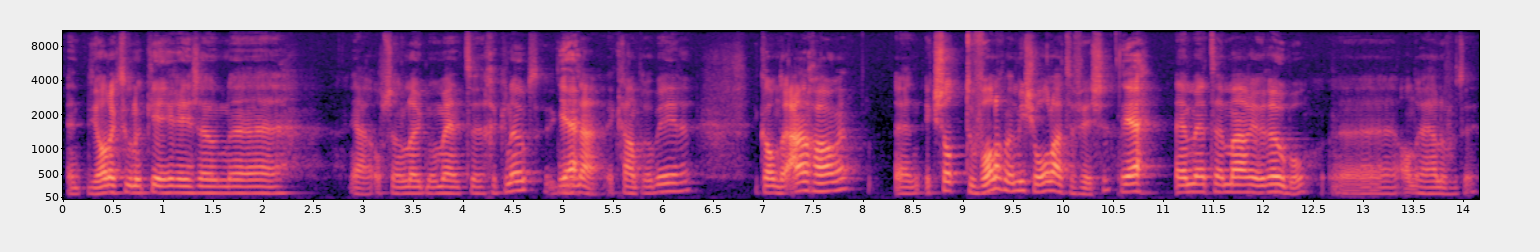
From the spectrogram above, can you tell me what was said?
En die had ik toen een keer in zo'n, eh, ja, op zo'n leuk moment eh, geknoopt. Ik dacht, nou, ik ga hem proberen. Ik hem er aangehangen. En ik zat toevallig met Michel Holla te vissen. ja, En met eh, Mario Robel, eh, andere hellevoeten.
